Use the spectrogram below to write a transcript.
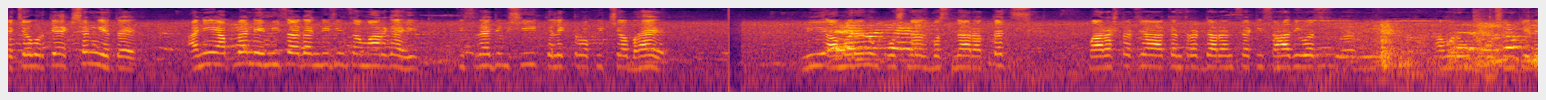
याच्यावरती ॲक्शन घेत आहेत आणि आपला नेहमीचा गांधीजींचा मार्ग आहे तिसऱ्या दिवशी कलेक्टर ऑफिसच्या बाहेर. मी आमरण उपोषणास बसणार आत्ताच महाराष्ट्राच्या कंत्राटदारांसाठी सहा दिवस मी आमरण उपोषण केले.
